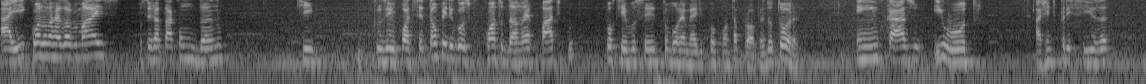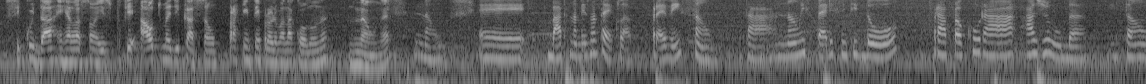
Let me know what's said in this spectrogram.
Aí, quando não resolve mais, você já está com um dano que, inclusive, pode ser tão perigoso quanto o dano hepático, porque você tomou remédio por conta própria. Doutora, em um caso e o outro, a gente precisa se cuidar em relação a isso, porque automedicação, para quem tem problema na coluna, não, né? Não. É, bato na mesma tecla. Prevenção, tá? Não espere sentir dor para procurar ajuda. Então,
